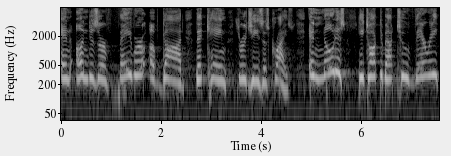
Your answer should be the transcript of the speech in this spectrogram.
and undeserved favor of God that came through Jesus Christ. And notice he talked about two very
